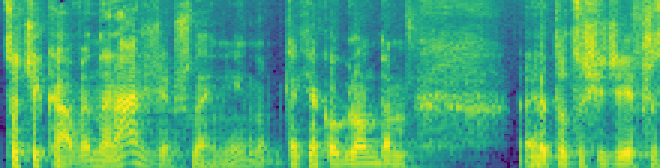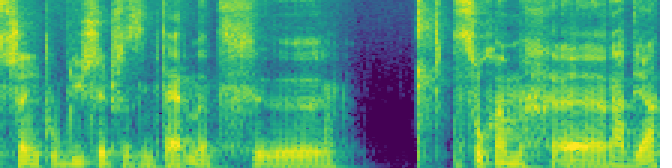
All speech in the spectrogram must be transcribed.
co ciekawe, na razie przynajmniej, no, tak jak oglądam e, to, co się dzieje w przestrzeni publicznej przez internet, y, słucham e, radia,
